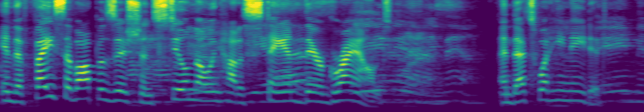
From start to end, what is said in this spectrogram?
in the face of opposition, still knowing how to stand their ground. And that's what he needed. Amen.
